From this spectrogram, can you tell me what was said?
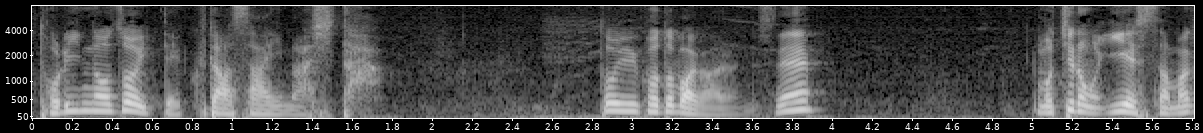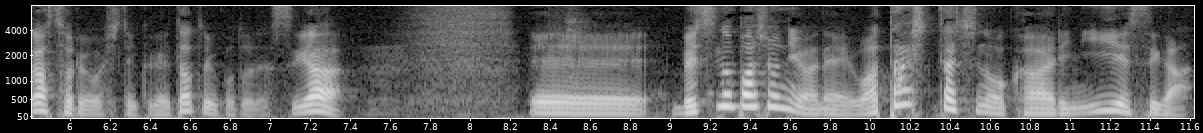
取り除いてくださいましたという言葉があるんですねもちろんイエス様がそれをしてくれたということですが、えー、別の場所にはね私たちの代わりにイエスが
